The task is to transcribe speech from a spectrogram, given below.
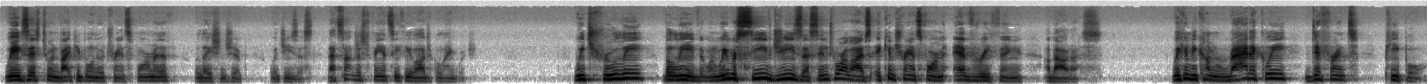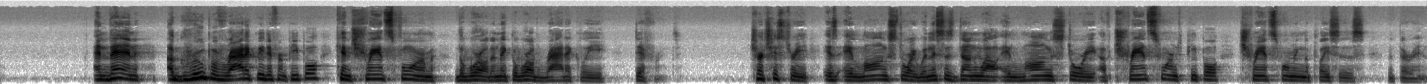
We exist to invite people into a transformative relationship with Jesus. That's not just fancy theological language. We truly believe that when we receive Jesus into our lives, it can transform everything about us. We can become radically different people. And then a group of radically different people can transform the world and make the world radically different. Church history is a long story, when this is done well, a long story of transformed people transforming the places that they're in.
